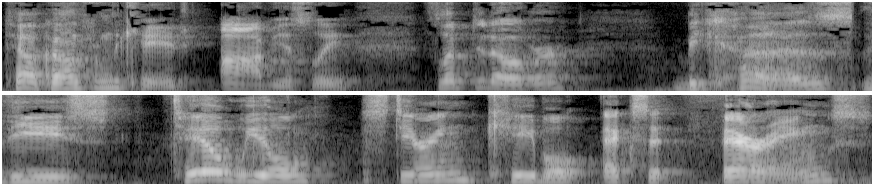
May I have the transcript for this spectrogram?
tail cone from the cage, obviously. Flipped it over because these tail wheel steering cable exit fairings,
